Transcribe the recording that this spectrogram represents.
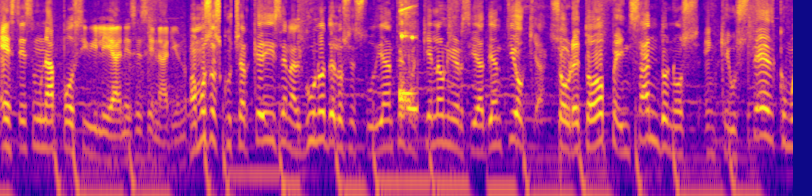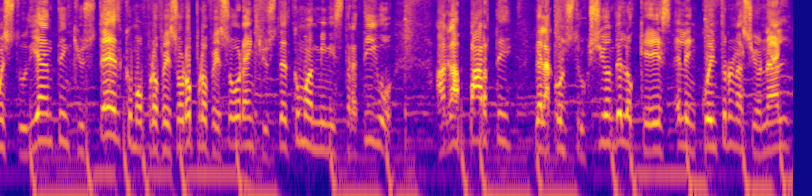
esta es una posibilidad en ese escenario. Vamos a escuchar qué dicen algunos de los estudiantes aquí en la Universidad de Antioquia, sobre todo pensándonos en que usted como estudiante, en que usted como profesor o profesora, en que usted como administrativo haga parte de la construcción de lo que es el encuentro nacional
